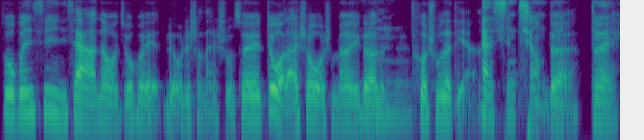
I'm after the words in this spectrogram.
多温馨一下，那我就会留着圣诞树。所以对我来说，我是没有一个嗯。特殊的点。看心情的，对对，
